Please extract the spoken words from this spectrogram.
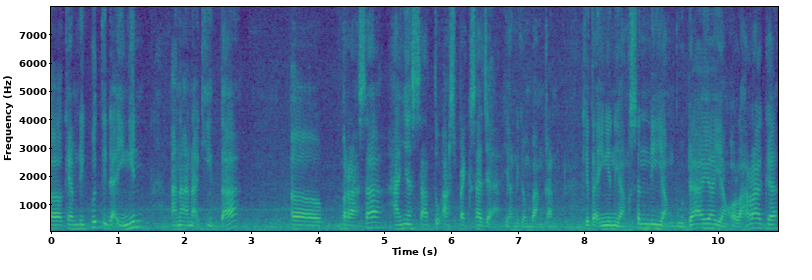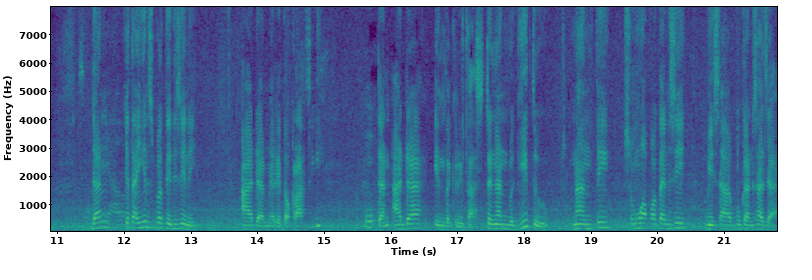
Eh, Kemdikbud tidak ingin anak-anak kita eh, merasa hanya satu aspek saja yang dikembangkan. Kita ingin yang seni, yang budaya, yang olahraga, dan kita ingin seperti di sini ada meritokrasi dan ada integritas. Dengan begitu nanti semua potensi bisa bukan saja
